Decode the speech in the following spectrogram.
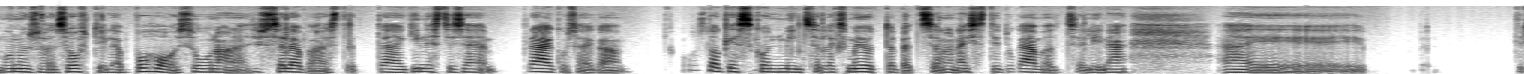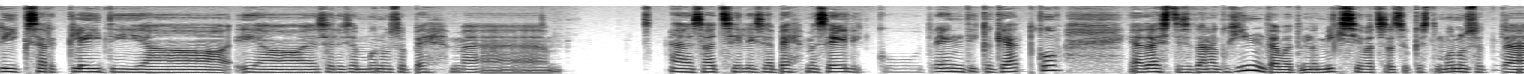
mõnusale softile poho suunale just sellepärast, et äh, kindlasti see praegusega Oslo keskkond mind selleks mõjutab, et seal on hästi tugevalt selline äh, triiksärk kleidi ja, ja sellise mõnusa pehme äh, satsilise pehme seeliku trend ikkagi jätkuv. Ja tõesti seda nagu hindavad, et nad miksivad seda niisuguste mõnusate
